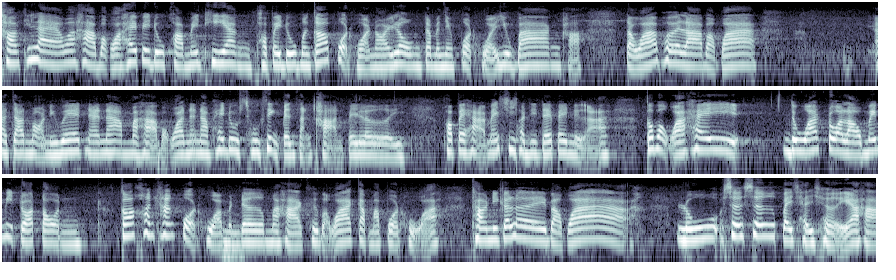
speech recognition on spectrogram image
คราวที่แล้วอะค่ะ บอกว่าให้ไปดูความไม่เที่ยง พอไปดูมันก็ปวดหัวน้อยลง แต่มันยังปวดหัวอยู่บ้างค่ะ แต่ว่าพอเวลาบอกว่าอาจารย์หมอนิเวศแนะนำมาค่ะบอกว่าแนะนำให้ดูทุกสิ่งเป็นสังขารไปเลย พอไปหาแม่ชีพอดีได้ไปเหนือ ก็บอกว่าให้ดูว่าตัวเราไม่มีตัวตน ก็ค่อนข้างปวดหัวเหมือนเดิมอะค่ะคือแบบว่ากลับมาปวดหัว คราวนี้ก็เลยแบบว่ารู้ซื่อๆไปเฉยๆอะค่ะ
